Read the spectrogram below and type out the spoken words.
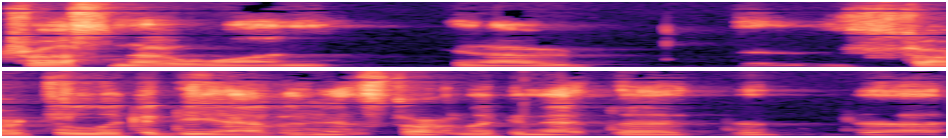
trust no one. You know, start to look at the evidence, start looking at the the the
